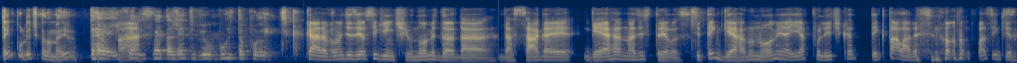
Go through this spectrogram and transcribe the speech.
Tem política no meio? Tem, ah. infelizmente a gente viu muita política. Cara, vamos dizer o seguinte: o nome da, da, da saga é Guerra nas Estrelas. Se tem guerra no nome, aí a política tem que estar tá lá, né? Senão não faz sentido.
